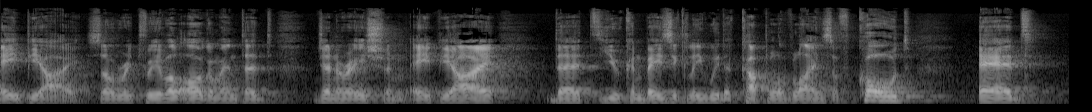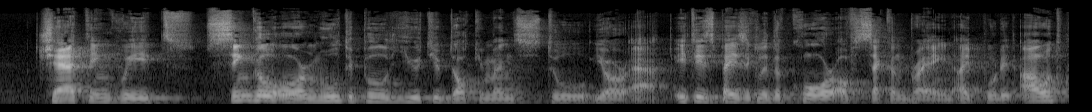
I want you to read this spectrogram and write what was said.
API, so Retrieval Augmented Generation API that you can basically, with a couple of lines of code, add chatting with single or multiple YouTube documents to your app. It is basically the core of Second Brain. I put it out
